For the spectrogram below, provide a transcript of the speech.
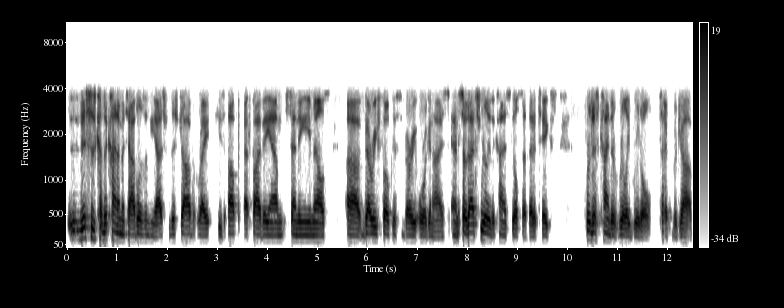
this is the kind of metabolism he has for this job. Right, he's up at 5 a.m. sending emails uh, very focused, very organized. And so that's really the kind of skill set that it takes for this kind of really brutal type of a job.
